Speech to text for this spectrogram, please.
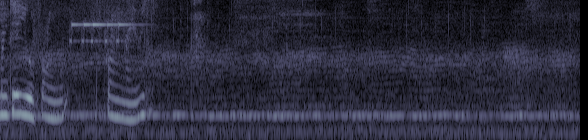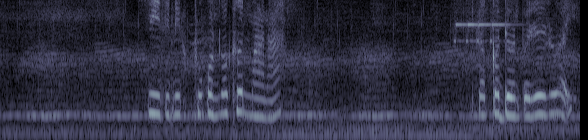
มันจะอยู่ฝั่งฝั่งไหนไม่รู้นี่ทีนี้ทุกคนก็ขึ้นมานะ แล้วก็เดินไปเรื่อยๆ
